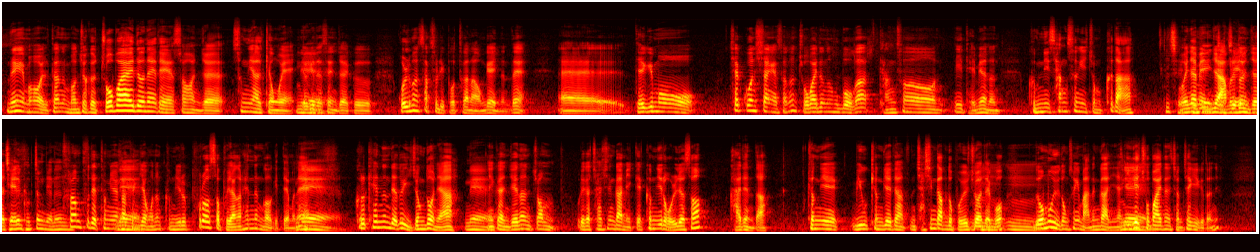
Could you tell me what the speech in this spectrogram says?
네, 뭐 일단은 먼저 그 조 바이든에 대해서 이제 승리할 경우에 네. 여기 대해서 이제 그 골드만삭스 리포트가 나온 게 있는데 에, 대규모 채권 시장에서는 조 바이든 후보가 당선이 되면은 금리 상승이 좀 크다. 글쎄, 왜냐면 그게 이제 아무래도 제일, 이제 제일 걱정되는 트럼프 대통령 네. 같은 경우는 금리를 풀어서 부양을 했는 거기 때문에 네. 그렇게 했는데도 이 정도냐? 네. 그러니까 이제는 좀 우리가 자신감 있게 금리를 올려서 가야 된다. 경리 미국 경제에 대한 자신감도 보여줘야 음, 되고 음. 너무 유동성이 많은 거 아니냐. 네. 이게 조 바이든 정책이거든요.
